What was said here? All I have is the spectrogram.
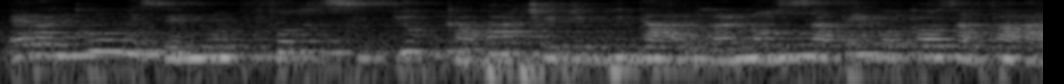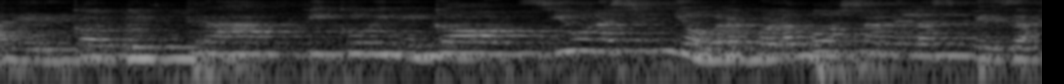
era come se non fossi più capace di guidarla, non sapevo cosa fare, ricordo il traffico, i negozi, una signora con la borsa della spesa.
